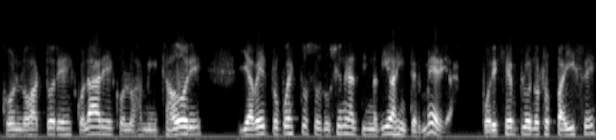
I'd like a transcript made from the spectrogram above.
con los actores escolares, con los administradores y haber propuesto soluciones alternativas intermedias. Por ejemplo, en otros países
